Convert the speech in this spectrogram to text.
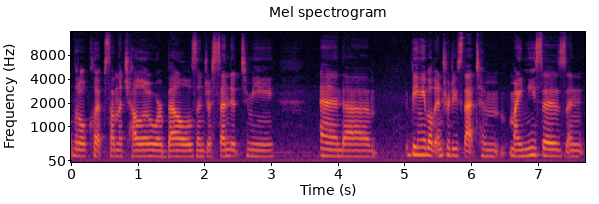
little clips on the cello or bells and just send it to me, and um being able to introduce that to my nieces and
